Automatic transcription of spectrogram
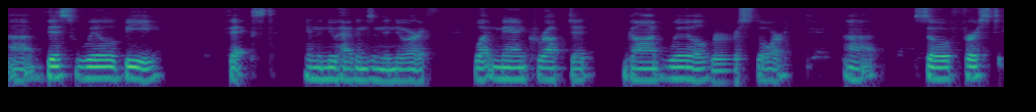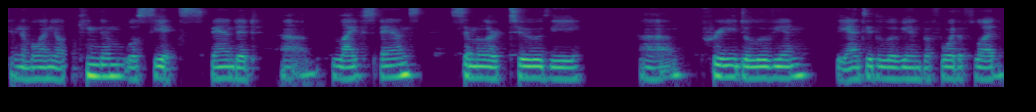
Uh, this will be fixed in the new heavens and the new earth. What man corrupted, God will restore. Uh, so, first in the millennial kingdom, we'll see expanded um, lifespans similar to the um, pre diluvian, the antediluvian before the flood,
